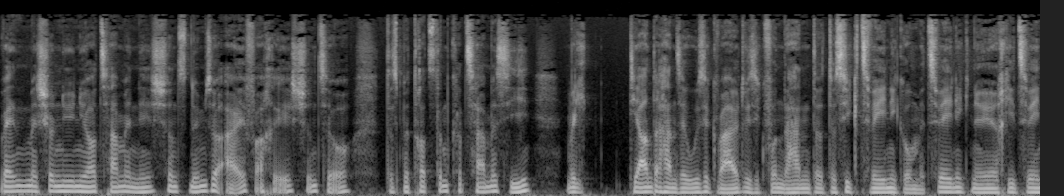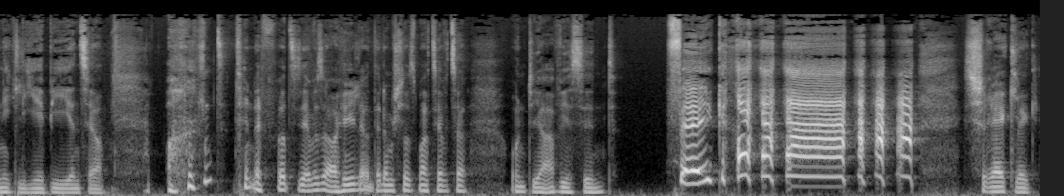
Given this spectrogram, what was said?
wenn man schon neun Jahre zusammen ist und es nicht mehr so einfach ist und so, dass man trotzdem zusammen sein kann, weil die anderen haben sie rausgewählt, weil sie gefunden haben, da, da sei zu wenig um, zu wenig Nähe, zu wenig Liebe und so. Und dann wird sie immer so heulen und dann am Schluss macht sie einfach so, und ja, wir sind Fake. Schrecklich.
